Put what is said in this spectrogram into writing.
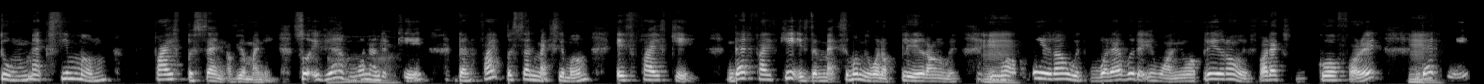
to maximum 5% of your money. So if you have Ah. 100k, then 5% maximum is 5k. That 5k is the maximum you want to play around with. If you Mm. want to play around with whatever that you want, you want to play around with Forex, go for it. mm. That way,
